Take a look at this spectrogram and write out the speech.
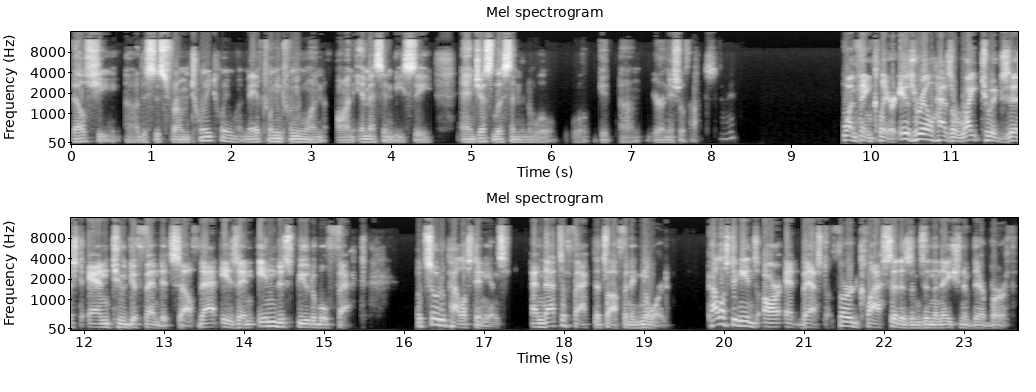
Velshi. Uh, this is from 2021, May of 2021 on MSNBC. And just listen and we'll, we'll get, um, your initial thoughts. One thing clear Israel has a right to exist and to defend itself. That is an indisputable fact. But so do Palestinians. And that's a fact that's often ignored. Palestinians are at best third class citizens in the nation of their birth.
